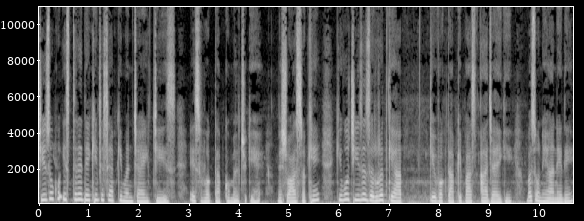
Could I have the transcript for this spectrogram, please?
चीज़ों को इस तरह देखें जैसे आपकी मनचाही चीज़ इस वक्त आपको मिल चुकी है। विश्वास रखें कि वो चीज़ें ज़रूरत के आप के वक्त आपके पास आ जाएगी। बस उन्हें आने दें।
